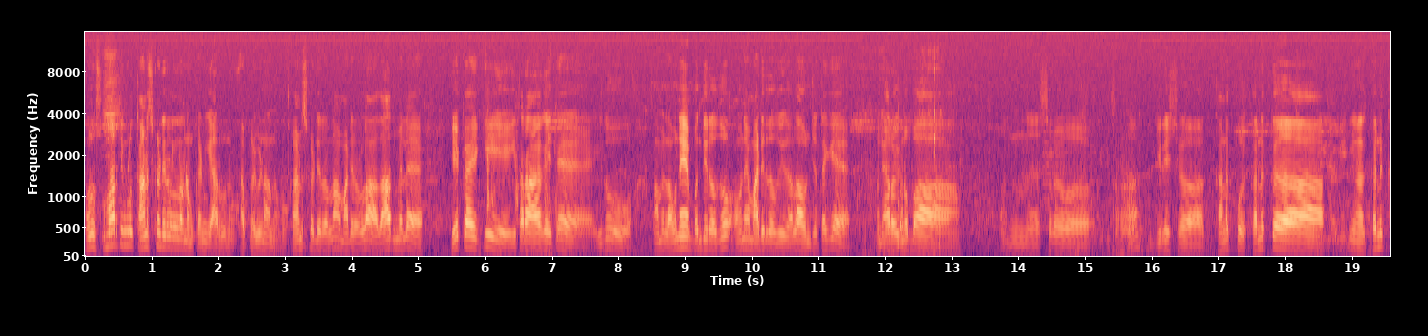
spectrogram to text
ಅವನು ಸುಮಾರು ತಿಂಗಳು ಕಾಣಿಸ್ಕೊಂಡಿರಲ್ಲ ನಮ್ಮ ಕಣ್ಣಿಗೆ ಯಾರೂ ಆ ಪ್ರವೀಣ ಅನ್ನೋನು ಕಾಣಿಸ್ಕೊಂಡಿರಲ್ಲ, ಮಾಡಿರಲ್ಲ, ಅದಾದಮೇಲೆ ಏಕಾಏಕಿ ಈ ಥರ ಆಗೈತೆ. ಇದು ಆಮೇಲೆ ಅವನೇ ಬಂದಿರೋದು ಅವನೇ ಮಾಡಿರೋದು ಇದೆಲ್ಲ ಅವನ ಜೊತೆಗೆ ಅವನು ಯಾರೋ ಇನ್ನೊಬ್ಬ ಹೆಸರು ಗಿರೀಶ್ ಕನಕ್ ಕನಕ ಕನಕ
